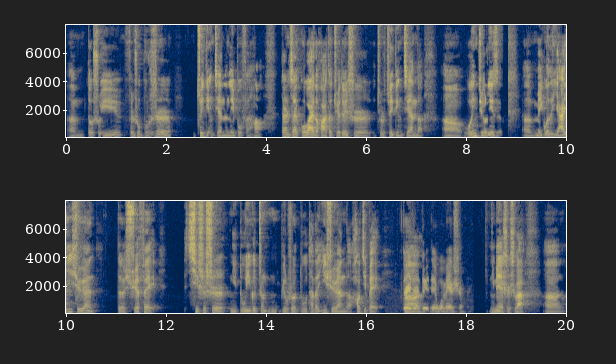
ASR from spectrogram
嗯，都属于分数不是。最顶尖的那部分哈，但是在国外的话，它绝对是就是最顶尖的。呃，我给你举个例子，呃，美国的牙医学院的学费其实是你读一个正，比如说读他的医学院的好几倍。对对对对，我们也是，你们也是是吧？呃，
